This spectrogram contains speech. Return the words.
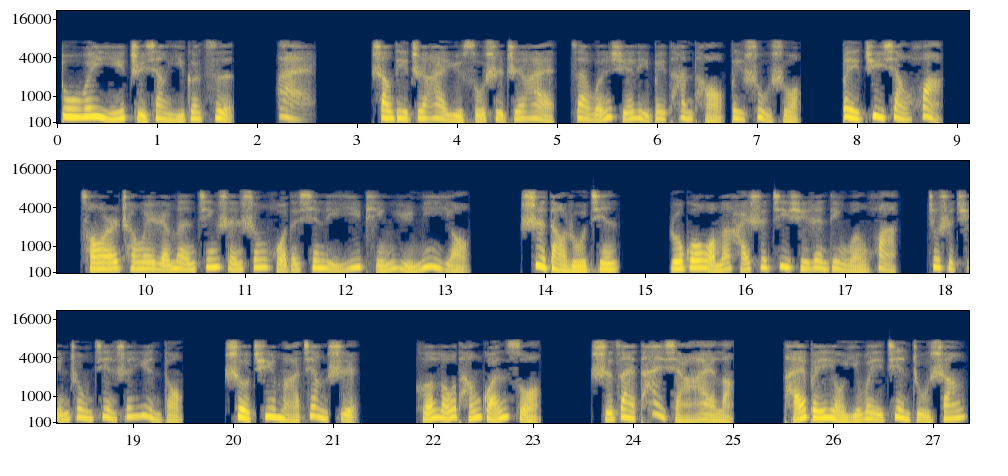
都逶迤指向一个字：爱。上帝之爱与俗世之爱，在文学里被探讨、被述说。被具象化，从而成为人们精神生活的心理依凭与密友。事到如今，如果我们还是继续认定文化就是群众健身运动、社区麻将室，和楼堂馆所，实在太狭隘了。台北有一位建筑商，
